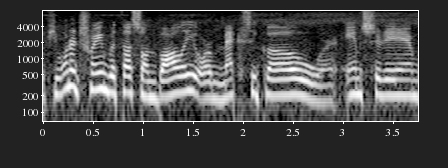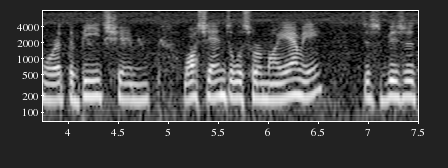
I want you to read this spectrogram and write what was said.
If you want to train with us on Bali or Mexico or Amsterdam or at the beach in Los Angeles or Miami, just visit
